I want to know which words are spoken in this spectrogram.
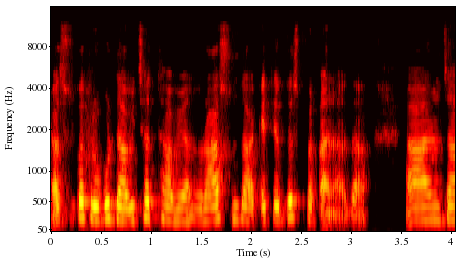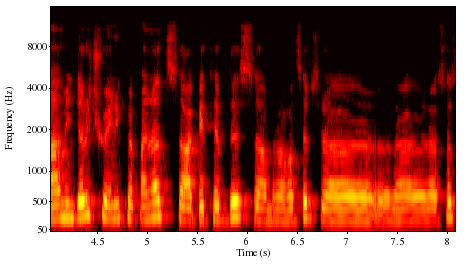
ასე ვთქვათ, როგორ დავიცათ თავი, ანუ რას უნდა აკეთებდეს ქვეყანა და ანუ ძალიან მინდა რომ ჩვენი ქვეყანაც აკეთებდეს ამ რაღაცებს რა რასაც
